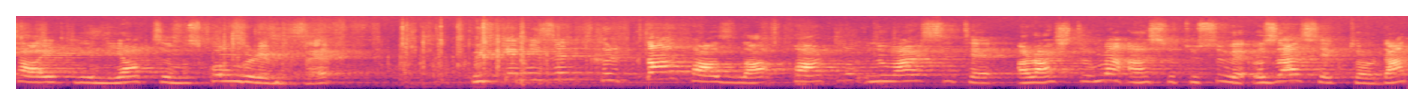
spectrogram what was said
sahipliğini yaptığımız kongremize ülkemizin 40'tan fazla farklı üniversite, araştırma enstitüsü ve özel sektörden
